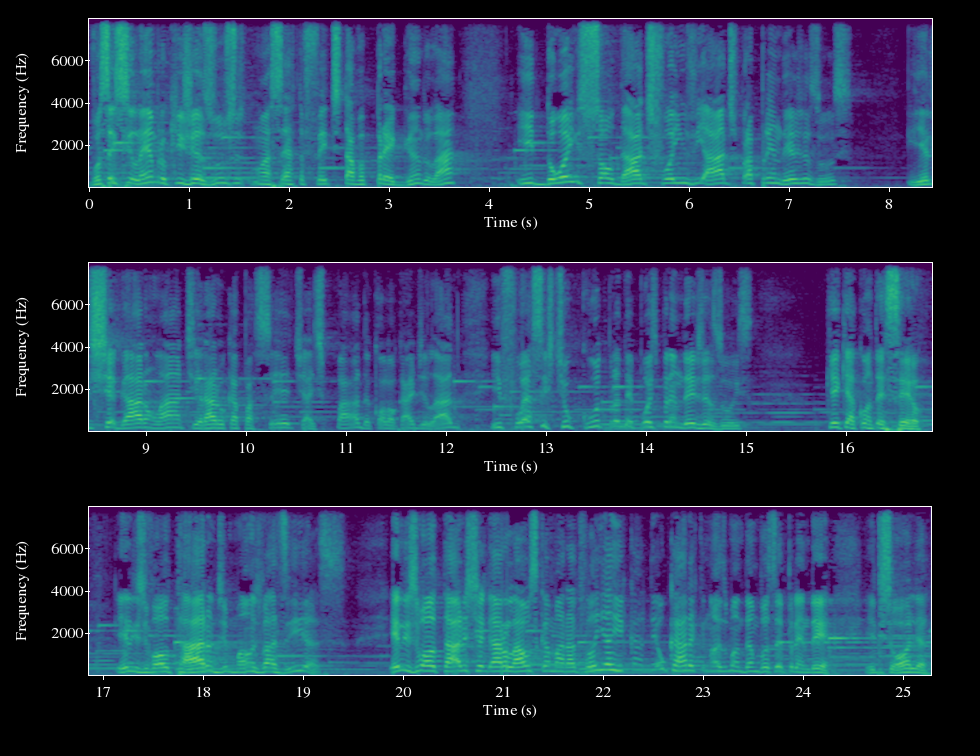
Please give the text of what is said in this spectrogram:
Vocês se lembram que Jesus, uma certa feita, estava pregando lá e dois soldados foram enviados para prender Jesus. E eles chegaram lá, tiraram o capacete, a espada, colocaram de lado e foi assistir o culto para depois prender Jesus. O que, que aconteceu? Eles voltaram de mãos vazias. Eles voltaram e chegaram lá, os camaradas falaram: E aí, cadê o cara que nós mandamos você prender? Ele disse: Olha,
